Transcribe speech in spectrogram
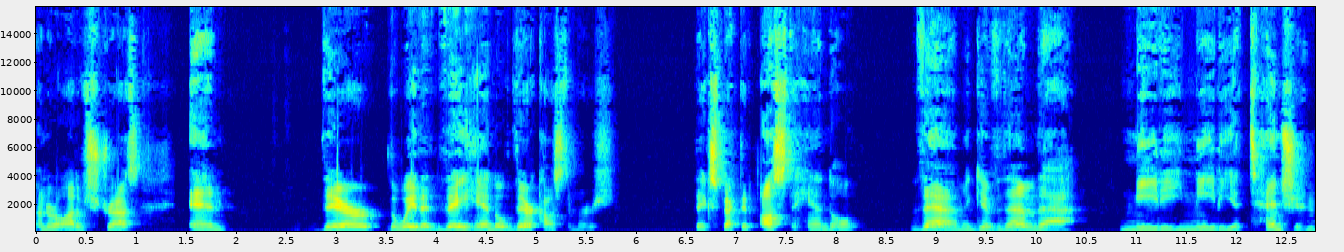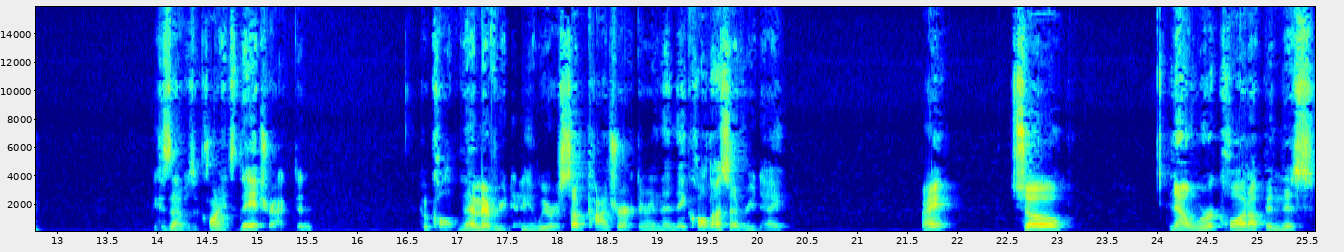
under a lot of stress, and their the way that they handled their customers, they expected us to handle them and give them that needy needy attention because that was the clients they attracted who called them every day and we were a subcontractor and then they called us every day right? So now we're caught up in this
